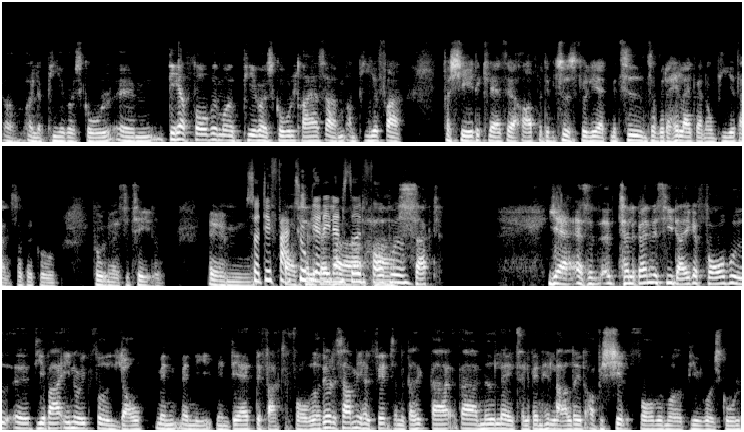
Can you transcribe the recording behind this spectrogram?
og, og lade piger gå i skole. Øhm, det her forbud mod piger gå i skole drejer sig om, om piger fra, fra 6. klasse og op, og det betyder selvfølgelig, at med tiden, så vil der heller ikke være nogen piger, der så kan gå på universitetet. Øhm, så det facto bliver det et eller andet sted et forbud? Har sagt, Ja, altså Taliban vil sige, at der ikke er forbud. Øh, de har bare endnu ikke fået lov, men, men, i, men det er et de facto forbud. Og det var det samme i 90'erne. Der, der, der nedlagde Taliban heller aldrig et officielt forbud mod at piger gå i skole.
